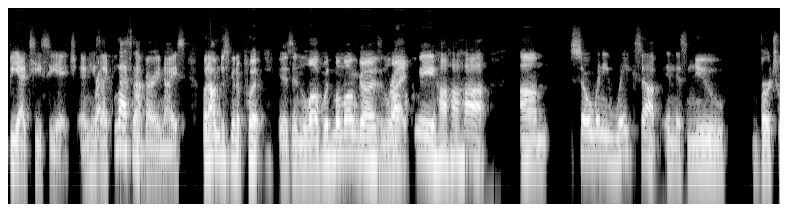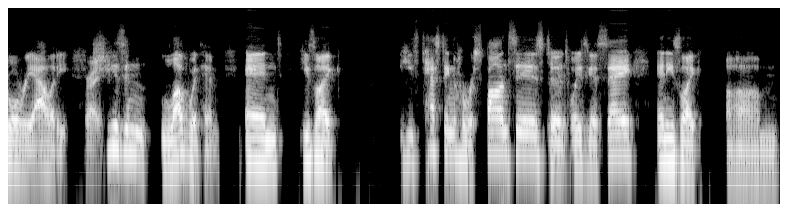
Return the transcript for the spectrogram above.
bitch and he's Right. like well that's not very nice but i'm just going to put is in love with momonga is in love Right. with me ha ha ha um so when he wakes up in this new virtual reality Right. she is in love with him and he's like he's testing her responses to, Mhm. to what he's gonna say and he's like um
